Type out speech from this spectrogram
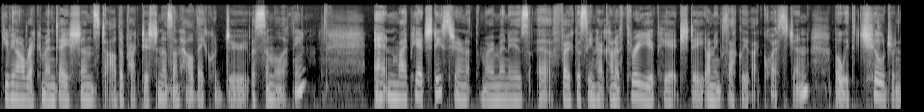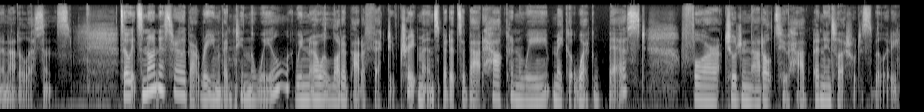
giving our recommendations to other practitioners on how they could do a similar thing. And my PhD student at the moment is uh, focusing her kind of three year PhD on exactly that question, but with children and adolescents. So it's not necessarily about reinventing the wheel. We know a lot about effective treatments, but it's about how can we make it work best for children and adults who have an intellectual disability.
